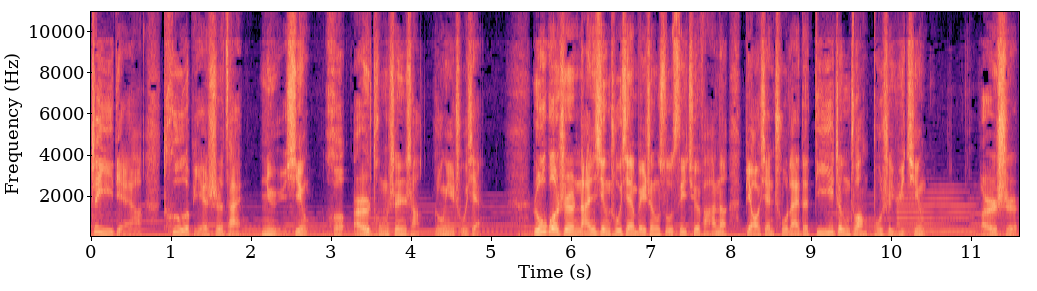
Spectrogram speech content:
这一点啊，特别是在女性和儿童身上容易出现。如果是男性出现维生素 C 缺乏呢，表现出来的第一症状不是淤青，而是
